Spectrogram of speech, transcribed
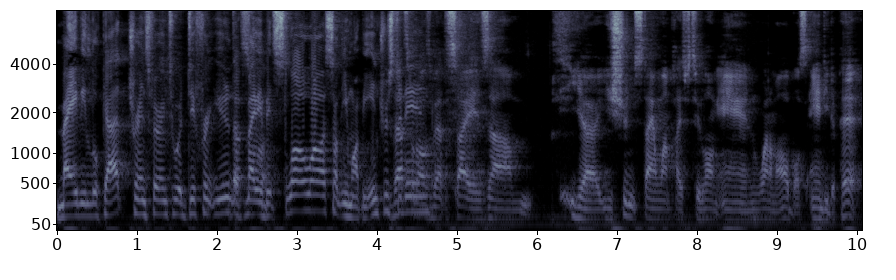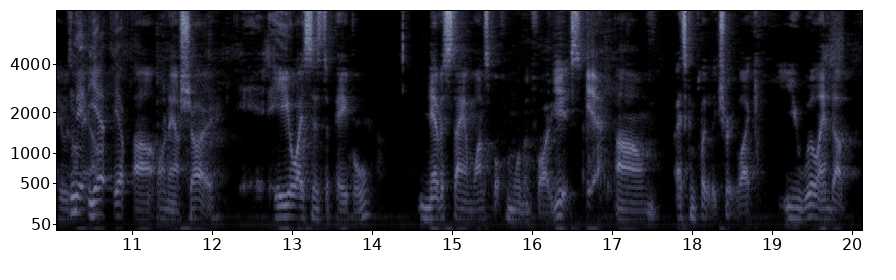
Maybe look at transferring to a different unit that's, That's maybe right. a bit slower, something you might be interested That's in. what I was about to say. Is um, you you shouldn't stay in one place for too long. And one of my old boss, Andy DePere, who was on, Yeah, our, yep, yep. Uh, on our show, he always says to people, never stay in one spot for more than five years. Yeah. Um, that's completely true. Like you will end up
